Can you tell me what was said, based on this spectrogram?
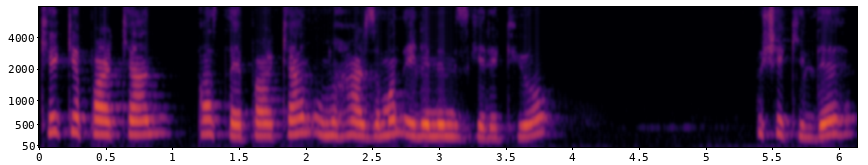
Kek yaparken, pasta yaparken unu her zaman elememiz gerekiyor. Bu şekilde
